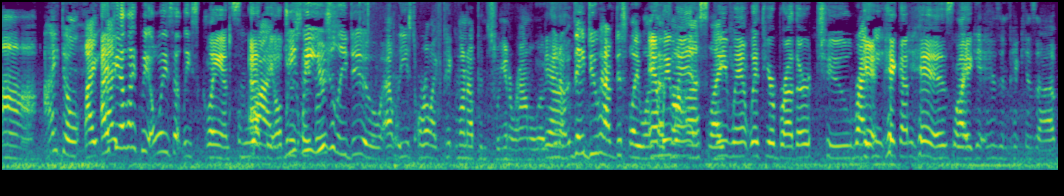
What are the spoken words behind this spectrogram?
Uh, I don't. I, I, feel like we always at least glance at the Right. We, we usually do at least, or like pick one up and swing it around a little. Yeah. You know, they do have display ones. and we went us. Like we went with your brother to Right, get, we- pick up his like like get his and pick his up.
